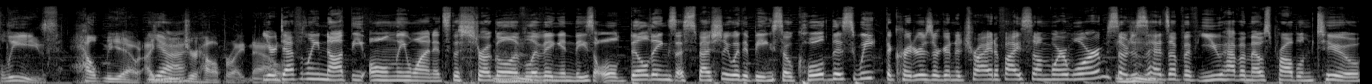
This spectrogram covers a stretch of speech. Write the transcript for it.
please help me out. I Yeah. need your help right now. You're definitely not the only one. It's the struggle of mm. living in these old buildings, especially with it being so cold this week. The critters are going to try to find somewhere warm. So, just a mm-hmm. heads up if you have a mouse problem too,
